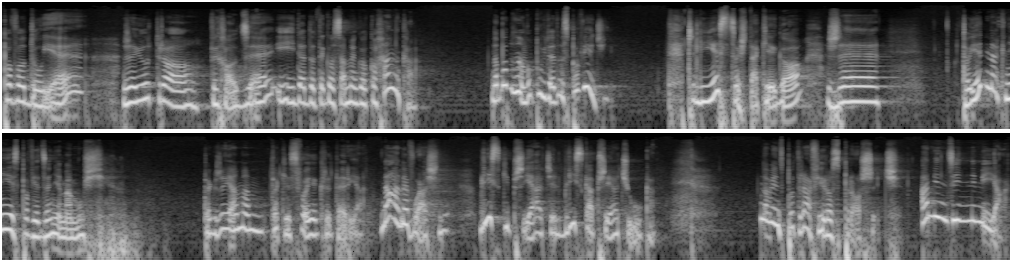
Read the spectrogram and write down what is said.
powoduje, że jutro wychodzę i idę do tego samego kochanka. No bo znowu pójdę do spowiedzi. Czyli jest coś takiego, że to jednak nie jest powiedzenie mamusi. Także ja mam takie swoje kryteria. No ale właśnie, bliski przyjaciel, bliska przyjaciółka. No więc potrafi rozproszyć. A między innymi jak?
